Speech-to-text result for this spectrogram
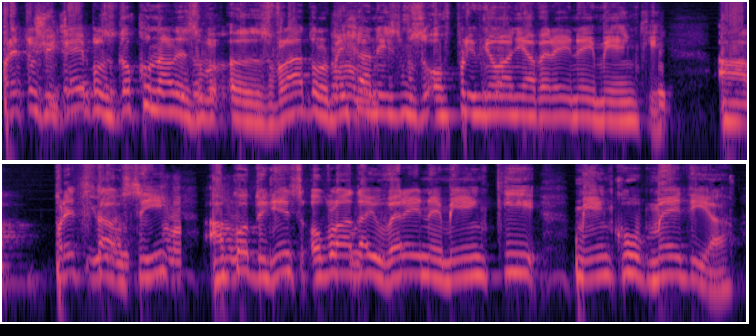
Pretože Goebbels dokonale zvládol mechanizmus ovplyvňovania verejnej mienky. A predstav si, ako dnes ovládajú verejné mienky, mienku média E,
